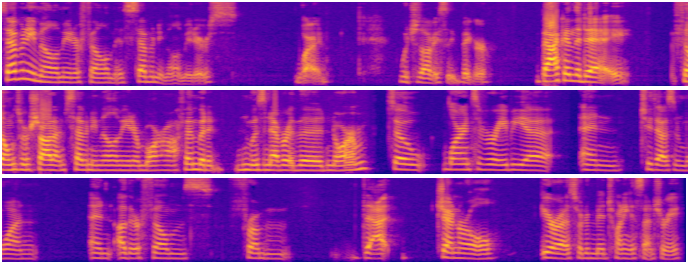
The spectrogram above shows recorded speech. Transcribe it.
70 millimeter film is 70 millimeters wide, which is obviously bigger. Back in the day, films were shot on 70 millimeter more often, but it was never the norm. So Lawrence of Arabia and 2001 and other films from that general era, sort of mid 20th century,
